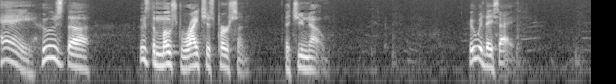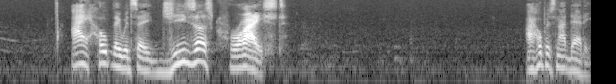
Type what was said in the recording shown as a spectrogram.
hey, who's the, who's the most righteous person that you know? Who would they say? I hope they would say, Jesus Christ. I hope it's not daddy.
